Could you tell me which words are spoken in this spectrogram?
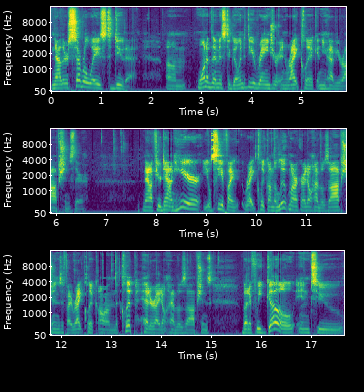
Now there's several ways to do that. Um, one of them is to go into the arranger and right click and you have your options there. Now if you're down here, you'll see if I right click on the loop marker, I don't have those options. If I right click on the clip header, I don't have those options. But if we go into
